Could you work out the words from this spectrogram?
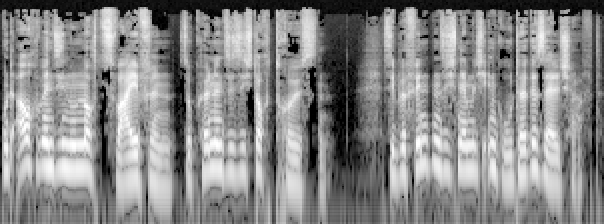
Und auch wenn Sie nun noch zweifeln, so können Sie sich doch trösten. Sie befinden sich nämlich in guter Gesellschaft.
